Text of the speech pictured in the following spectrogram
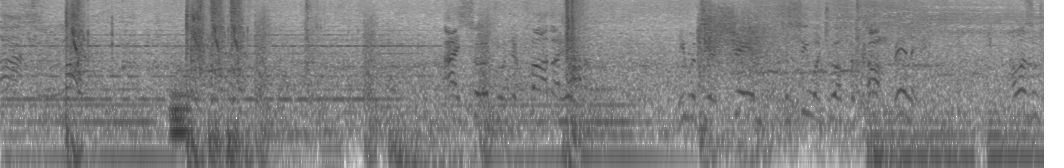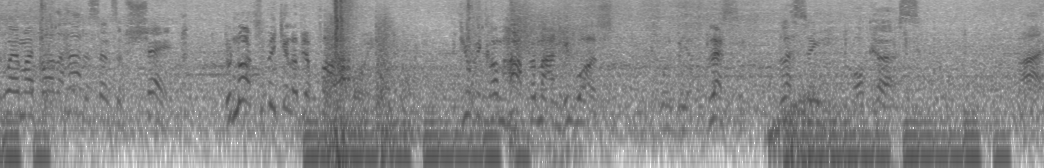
Far. I served with your father here. He would be ashamed to see what you have become. Really? I wasn't aware my father had a sense of shame. Do not speak ill of your father, boy. If you become half the man he was, it will be a blessing. Blessing or curse? I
